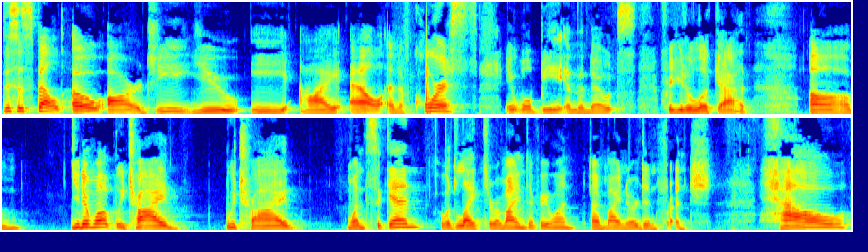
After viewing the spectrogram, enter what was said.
This is spelled O R G U E I L. And of course, it will be in the notes for you to look at. Um, you know what? We tried, we tried. Once again, I would like to remind everyone I'm minored in French. How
